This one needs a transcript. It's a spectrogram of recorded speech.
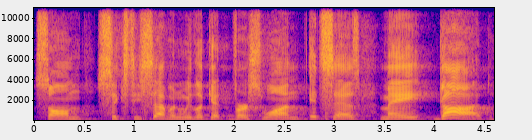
Psalm 67. We look at verse 1. It says, May God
